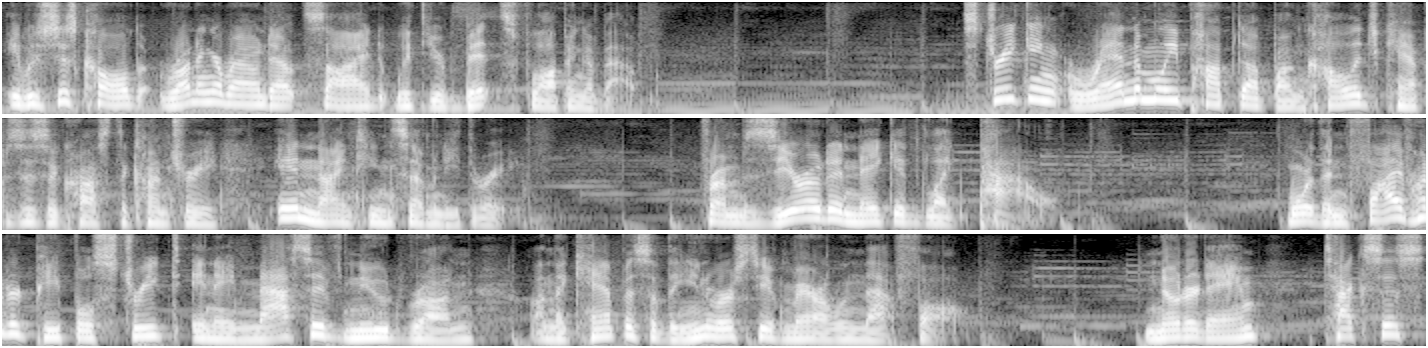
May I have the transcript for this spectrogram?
it was just called running around outside with your bits flopping about. Streaking randomly popped up on college campuses across the country in 1973. From zero to naked like pow. More than 500 people streaked in a massive nude run on the campus of the University of Maryland that fall. Notre Dame, Texas,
